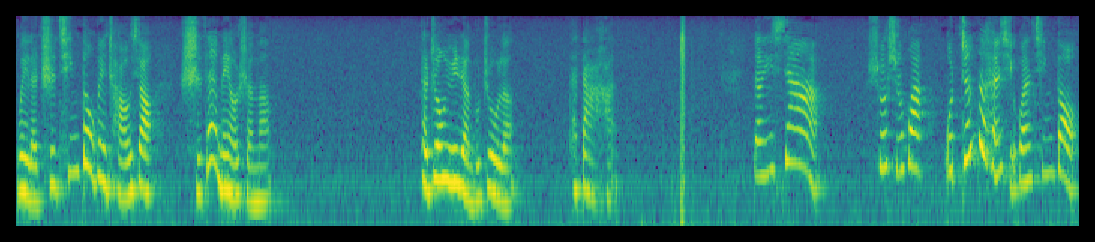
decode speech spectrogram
为了吃青豆被嘲笑，实在没有什么。他终于忍不住了，他大喊：“等一下！说实话，我真的很喜欢青豆。”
